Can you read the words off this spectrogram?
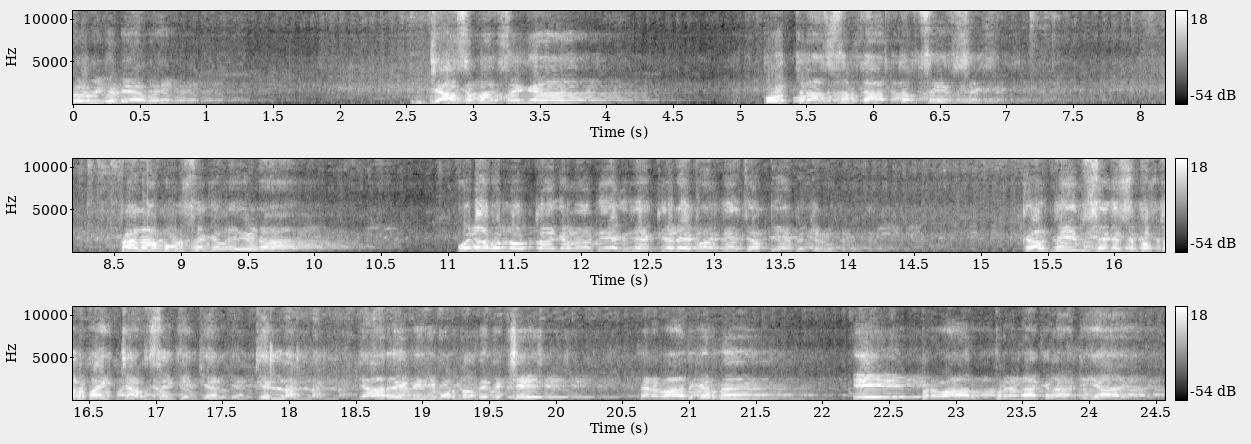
ਉਹ ਵੀ ਜੁੜਿਆ ਹੋਇਆ ਜਸਮਨ ਸਿੰਘ, ਪੋਤਰਾ ਸਰਦਾਰ ਤਰਸੇਮ ਸਿੰਘ। ਪਹਿਲਾ ਮੋਟਰਸਾਈਕਲ ਹੈ ਜਿਹੜਾ, ਉਹਨਾਂ ਵੱਲੋਂ ਉੱਤਾ ਜਾਣਾ, ਦੇਖਦੇ ਆ ਕਿਹੜੇ ਫੜਦੇ ਚਾਬੀਆਂ ਵਿੱਚੋਂ ਕਲਦੀਪ ਸਿੰਘ, ਸਪੁੱਤਰ ਬਾਈ ਚਰਨ ਸਿੰਘ ਗਿੱਲ ਗਿੱਲ ਜਾ ਰਹੇ ਨੇ ਜੀ ਮੁਰਦਾਂ ਦੇ ਪਿੱਛੇ। ਧੰਨਵਾਦ ਕਰਦਾ। ਇਹ ਪਰਿਵਾਰ ਪੁਰਾਣਾ ਘਰਾਟੀਆ ਹੈ।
